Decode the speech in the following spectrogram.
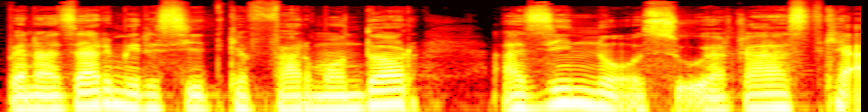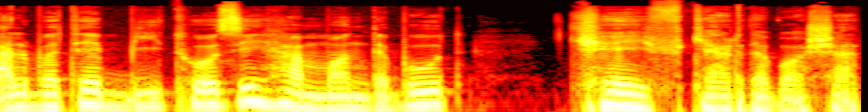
به نظر می رسید که فرماندار از این نوع سوء قصد که البته بی توضیح هم مانده بود کیف کرده باشد.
